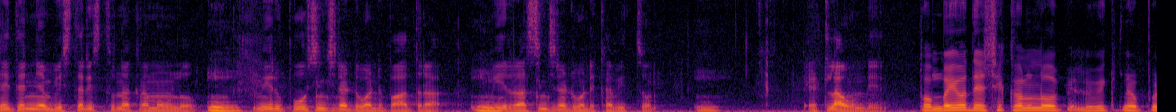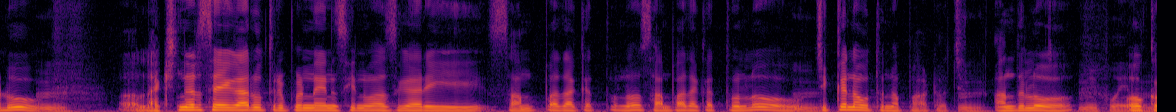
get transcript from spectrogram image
చైతన్యం విస్తరిస్తున్న క్రమంలో మీరు పోషించినటువంటి పాత్ర మీరు రచించినటువంటి కవిత్వం ఎట్లా ఉండేది? తొంభైవ దశకంలో పిలువికినప్పుడు ఆ, లక్ష్మణరసయ్య గారు త్రిపురనేని శ్రీనివాస్ గారి సంపాదకత్వంలో సంపాదకత్వంలో చిక్కన్ అవుతున్న పాట వచ్చింది. అందులో ఒక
